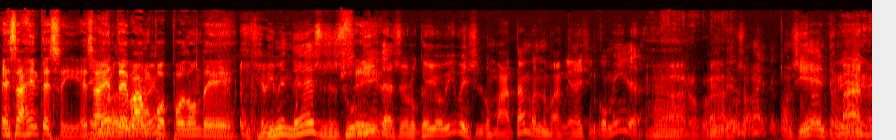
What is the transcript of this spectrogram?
Esa gente sí, esa Ellos gente van por, por donde es. Es que viven de eso, esa es su Sí. vida, eso es lo que ellos viven. Si lo matan, bueno, van a quedar sin comida. Claro, claro. Son gente consciente, hermano.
